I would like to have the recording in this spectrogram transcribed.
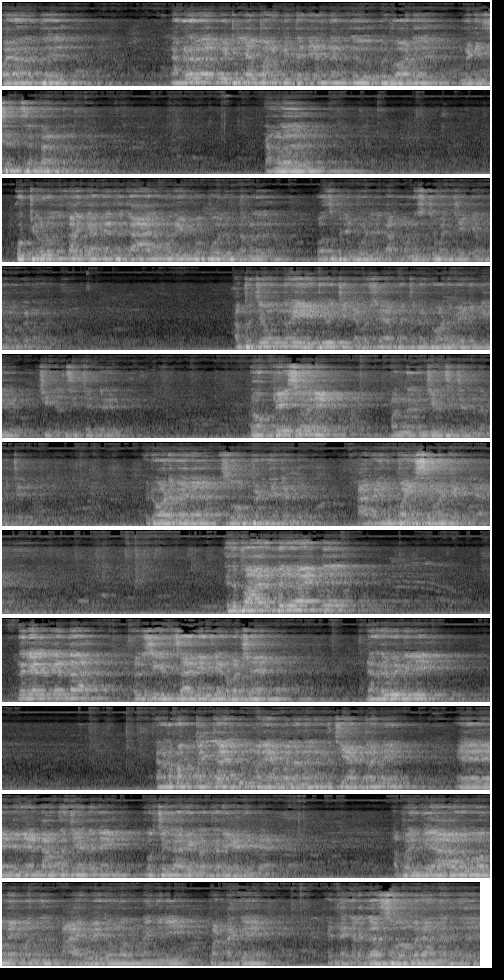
പലയിടത്ത് ഞങ്ങളുടെ വീട്ടിലെ പറമ്പിൽ തന്നെയാണ് ഞങ്ങൾക്ക് ഒരുപാട് മെഡിസിൻസ് ഉണ്ടായിരുന്നത്. ഞങ്ങൾ കുട്ടികളൊക്കെ കളിക്കാൻ നേരത്തെ കാലം മുറിയുമ്പോൾ പോലും നമ്മൾ ഹോസ്പിറ്റലിൽ പോയില്ല കമ്മ്യൂണിസ്റ്റ് പച്ചയൊക്കെയാണ് നോക്കുന്നത് അപ്പച്ചൻ ഒന്നും എഴുതി വെച്ചില്ല. പക്ഷെ അപ്പച്ചൻ ഒരുപാട് പേരെങ്കിൽ ചികിത്സിച്ചിട്ട് ഡോക്ടേഴ്സ് വരെ വന്ന് ചികിത്സിച്ചിട്ടുണ്ട് അപ്പച്ചൻ. ഒരുപാട് പേരെ സുഖപ്പെടുത്തിയിട്ടുണ്ട് ആരെങ്കിലും പൈസ മേടിച്ചിട്ടില്ല ഇത് പാരമ്പര്യമായിട്ട് നിലനിൽക്കേണ്ട ഒരു ചികിത്സാ രീതിയാണ്. പക്ഷേ ഞങ്ങളുടെ വീട്ടിൽ ഞങ്ങളുടെ മക്കൾക്കാർക്കും അറിയാൻ പോലെ ഞങ്ങളുടെ ചേട്ടന് എന്റെ രണ്ടാമത്തെ ചേട്ടന് കുറച്ച് കാര്യങ്ങളൊക്കെ അറിയാതില്ല അപ്പൊ എനിക്ക് ആ ഒരു ഓർമ്മയും വന്ന് ആയുർവേദം എന്ന് പറഞ്ഞെങ്കിൽ പണ്ടൊക്കെ എന്തെങ്കിലുമൊക്കെ അസുഖം വരാൻ നേരത്ത്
